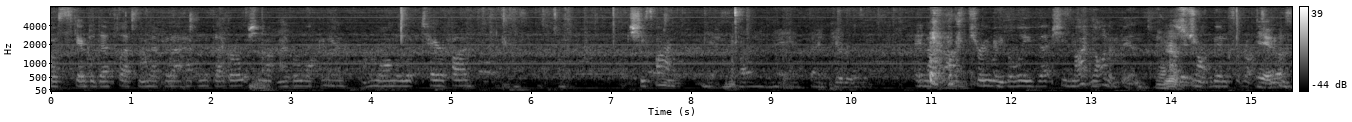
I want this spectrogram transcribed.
was scared to death last night after that happened with that girl that she might never walking in. Her mama looked terrified. She's fine. Yeah, amen. Thank you, Lord. And I, I truly believe that she might not have been had Yes. it not been for God's Yeah, grace.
